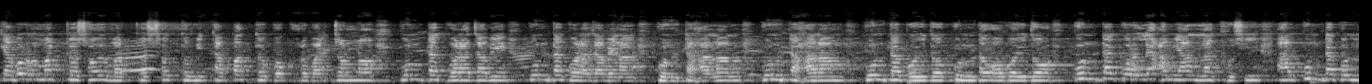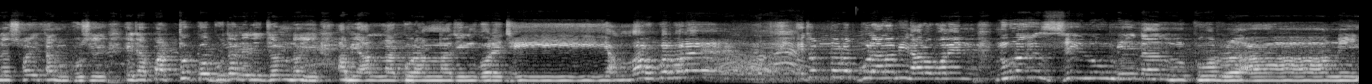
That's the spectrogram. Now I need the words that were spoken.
কেবলমাত্র সবেমাত্র সত্য, মিথ্যা, পার্থক্য করবার জন্য। কোনটা করা যাবে, কোনটা করা যাবে না? কোনটা হালাল, কোনটা হারাম, কোনটা বৈধ, কোনটা অবৈধ? কোনটা করলে আমি আল্লাহ খুশি আর কোনটা করলে শয়তান খুশি? এটা পার্থক্য বোঝানোর জন্যই আমি আল্লাহ কোরআন নাজিল করেছি। আল্লাহ বলে। এজন্য রব্বুল আলামিন আরও বলেন নুনাজিলু মিনাল কুরআনি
